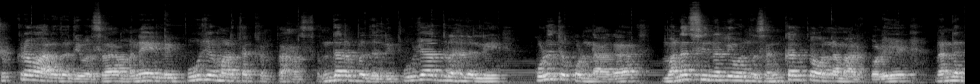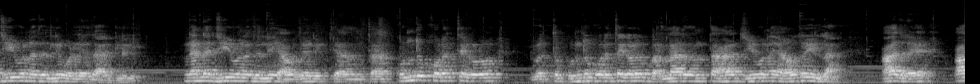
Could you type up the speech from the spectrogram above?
ಶುಕ್ರವಾರದ ದಿವಸ ಮನೆಯಲ್ಲಿ ಪೂಜೆ ಮಾಡತಕ್ಕಂತಹ ಸಂದರ್ಭದಲ್ಲಿ ಪೂಜಾಗ್ರಹದಲ್ಲಿ ಕುಳಿತುಕೊಂಡಾಗ ಮನಸ್ಸಿನಲ್ಲಿ ಒಂದು ಸಂಕಲ್ಪವನ್ನು ಮಾಡಿಕೊಳ್ಳಿ. ನನ್ನ ಜೀವನದಲ್ಲಿ ಒಳ್ಳೆಯದಾಗಲಿ ನನ್ನ ಜೀವನದಲ್ಲಿ ಯಾವುದೇ ರೀತಿಯಾದಂತಹ ಕುಂದು ಕೊರತೆಗಳು ಇವತ್ತು ಕುಂದು ಕೊರತೆಗಳು ಬರಲಾರದಂತಹ ಜೀವನ ಯಾವುದೂ ಇಲ್ಲ. ಆದರೆ ಆ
